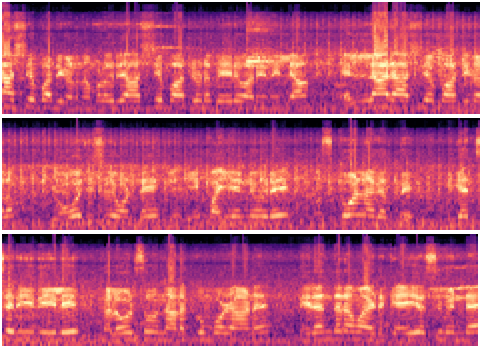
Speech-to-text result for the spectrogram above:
രാഷ്ട്രീയ പാർട്ടികളും നമ്മളൊരു രാഷ്ട്രീയ പാർട്ടിയുടെ പേര് പറയുന്നില്ല. എല്ലാ രാഷ്ട്രീയ പാർട്ടികളും യോജിച്ചുകൊണ്ട് ഈ പയ്യന്നൂര് സ്കൂളിനകത്ത് മികച്ച രീതിയിൽ കലോത്സവം നടക്കുമ്പോഴാണ് നിരന്തരമായിട്ട് കെ എസ് യുവിന്റെ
